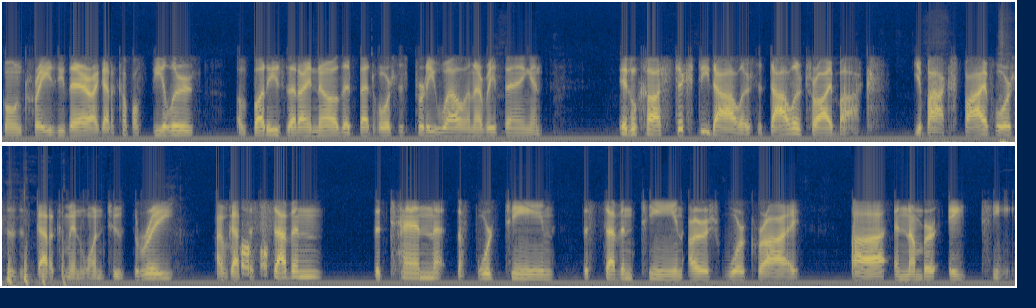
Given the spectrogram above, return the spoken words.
going crazy there. I got a couple feelers of buddies that I know that bet horses pretty well and everything, and it'll cost sixty dollars, a dollar try box. You box five horses, it's got to come in one, two, three. I've got the seven, the ten, the fourteen, the seventeen Irish War Cry, uh, and number eighteen.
